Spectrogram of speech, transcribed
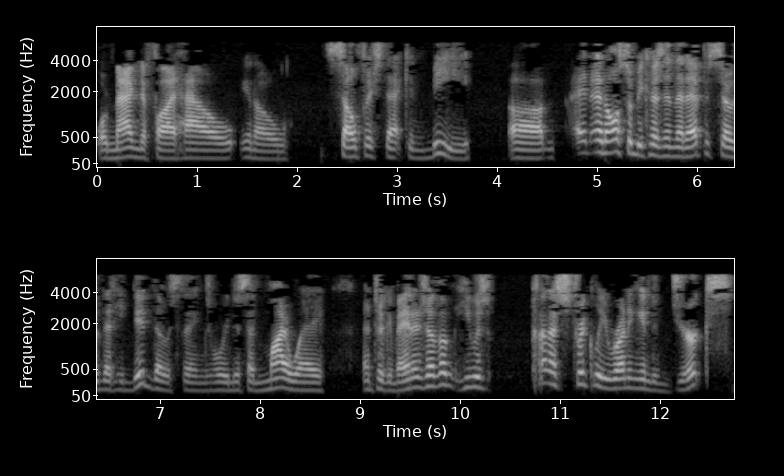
or magnify how you know selfish that can be. Um, and, and also because in that episode that he did those things where he just said my way and took advantage of them, he was kind of strictly running into jerks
